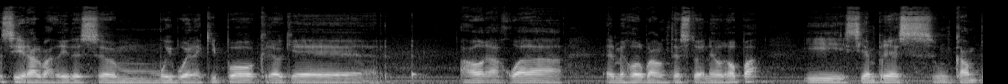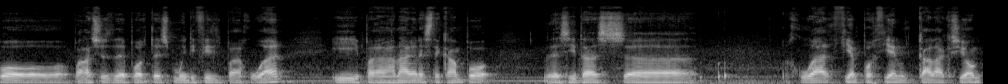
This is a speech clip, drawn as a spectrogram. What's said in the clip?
Sí, Real Madrid es un muy buen equipo. Creo que ahora juega el mejor baloncesto en Europa y siempre es un campo, Palacios de Deportes, muy difícil para jugar y para ganar en este campo necesitas uh, jugar 100% cada acción,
